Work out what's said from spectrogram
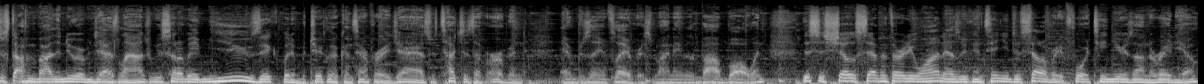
for stopping by the New Urban Jazz Lounge. We celebrate music, but in particular contemporary jazz with touches of urban and Brazilian flavors. My name is Bob Baldwin. This is show 731 as we continue to celebrate 14 years on the radio.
